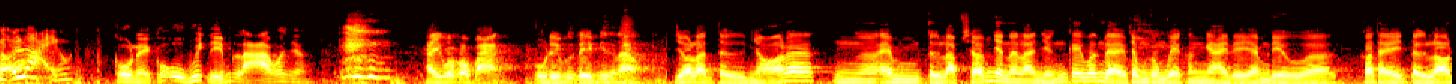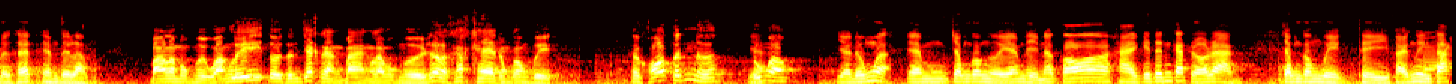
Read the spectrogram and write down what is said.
nổi loạn. Cô này có ưu khuyết điểm lạ quá nha. Hay quá còn bạn ưu điểm khuyết điểm như thế nào? Do là từ nhỏ đó ừ, em tự lập sớm cho nên là những cái vấn đề trong công việc hàng ngày thì em đều ờ, có thể tự lo được hết em tự lập. Bạn là một người quản lý tôi tin chắc rằng bạn là một người rất là khắc khe trong công việc. Thật khó tính nữa Dạ. đúng không? Dạ đúng ạ. Em trong con người em thì nó có hai cái tính cách rõ ràng trong công việc thì phải nguyên tắc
